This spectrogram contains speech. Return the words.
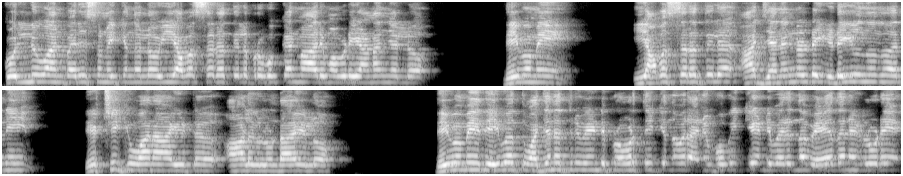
കൊല്ലുവാൻ പരിശ്രമിക്കുന്നല്ലോ. ഈ അവസരത്തിൽ പ്രഭുക്കന്മാരും അവിടെ അണഞ്ഞല്ലോ. ദൈവമേ ഈ അവസരത്തിൽ ആ ജനങ്ങളുടെ ഇടയിൽ നിന്ന് തന്നെ രക്ഷിക്കുവാനായിട്ട് ആളുകൾ ഉണ്ടായല്ലോ. ദൈവമേ ദൈവ വചനത്തിനു വേണ്ടി പ്രവർത്തിക്കുന്നവർ അനുഭവിക്കേണ്ടി വരുന്ന വേദനകളുടെ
